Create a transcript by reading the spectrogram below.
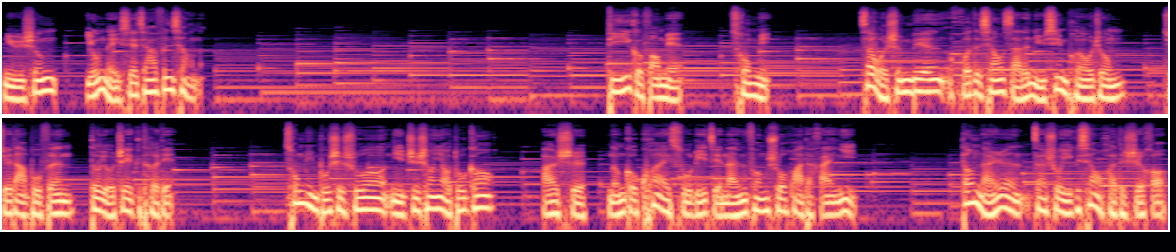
女生有哪些加分项呢？第一个方面，聪明。在我身边活得潇洒的女性朋友中，绝大部分都有这个特点。聪明不是说你智商要多高，而是能够快速理解男方说话的含义。当男人在说一个笑话的时候，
